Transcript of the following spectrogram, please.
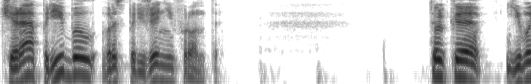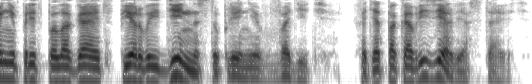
Вчера прибыл в распоряжении фронта. Только его не предполагает в первый день наступления вводить. Хотят пока в резерве оставить.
